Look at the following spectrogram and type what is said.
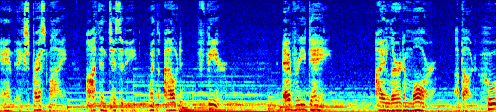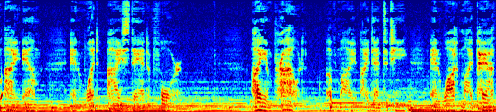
and express my authenticity without fear. Every day, I learn more about who I am and what I stand for. I am proud of my identity and walk my path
